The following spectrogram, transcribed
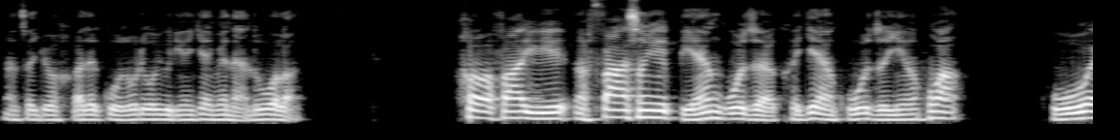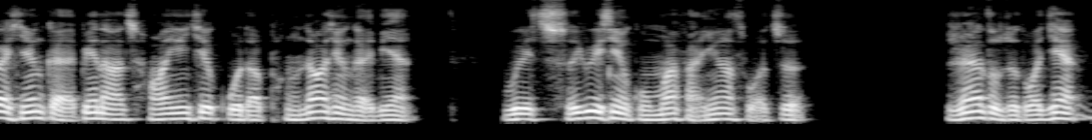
那这就和这骨肉瘤有一定鉴别难度了。好发于发生于扁骨者，可见骨质硬化，骨外形改变呢，常引起骨的膨胀性改变，为持续性骨膜反应所致。软组织多见，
